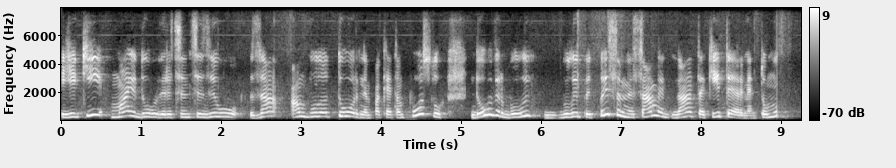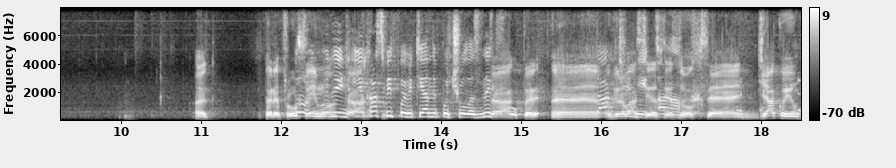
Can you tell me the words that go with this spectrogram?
які мають договір з НСЗУ за амбулаторним пакетом послуг. Договір були були підписані саме на такий термін. Тому Е, Перепрошуємо. Про- вони- так. Якраз відповідь я не почула. З них Так, звук. пер, е, Так обірвався зв'язок. Е, Дякую.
